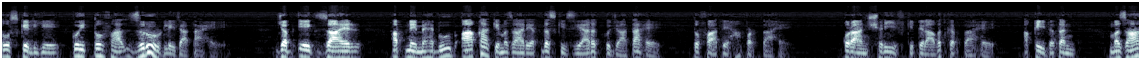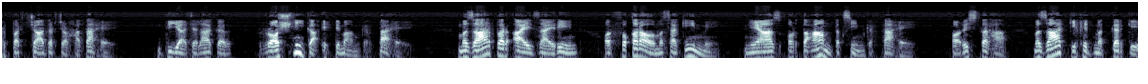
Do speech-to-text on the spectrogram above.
तो उसके लिए कोई तोहफा ज़रूर ले जाता है। जब एक जायर अपने महबूब आका के मजार अकदस की जियारत को जाता है तो फातिहा पढ़ता है, कुरान शरीफ की तिलावत करता है अकीदतन मजार पर चादर चढ़ाता है, दिया जलाकर रोशनी का अहतमाम करता है। मजार पर आए जायरीन और फकरा व मसाकिन में न्याज और तमाम तकसीम करता है और इस तरह मजार की खिदमत करके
